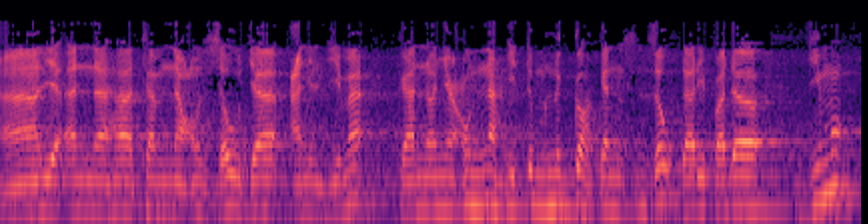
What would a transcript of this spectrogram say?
Ha li annaha tamna'u zawja 'anil jima' kananya unnah itu menegahkan zauj daripada jima'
